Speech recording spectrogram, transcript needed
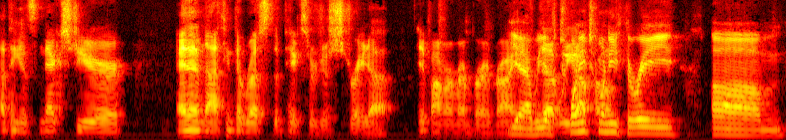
I think it's next year, and then I think the rest of the picks are just straight up, if I'm remembering right. yeah, we have from- 2023 um,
